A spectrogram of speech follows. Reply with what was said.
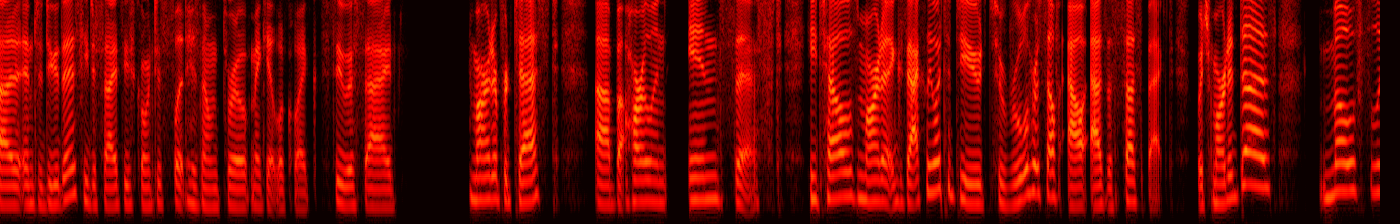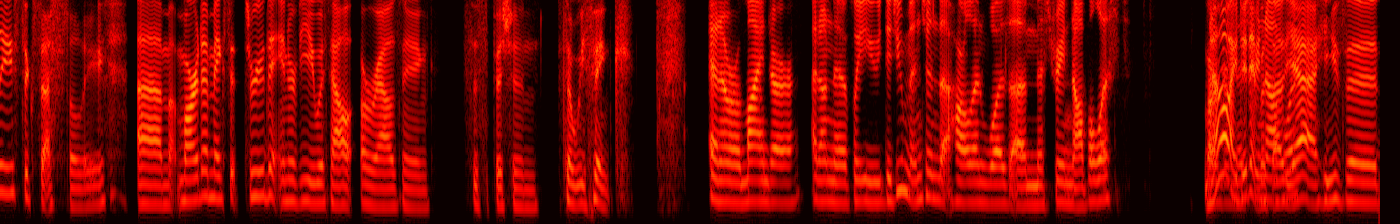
Uh, and to do this, he decides he's going to slit his own throat, make it look like suicide. Marta protests, uh, but Harlan insists. He tells Marta exactly what to do to rule herself out as a suspect, which Marta does mostly successfully. Um, Marta makes it through the interview without arousing suspicion, so we think. And a reminder I don't know if you did you mention that Harlan was a mystery novelist? No, I didn't. But that, yeah, he's a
